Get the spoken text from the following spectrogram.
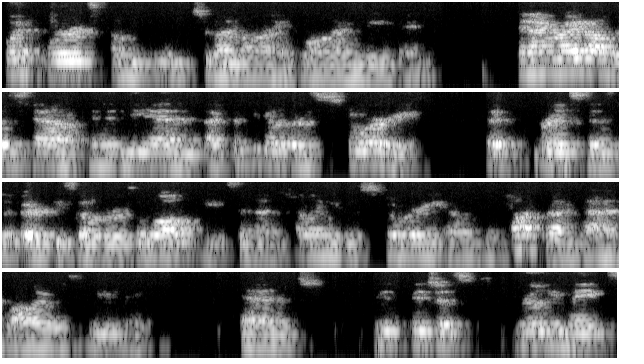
What words come to my mind while I'm weaving? And I write all this down, and in the end, I put together a story that, for instance, the third piece over is a wall piece, and I'm telling you the story of the thoughts I had while I was weaving. And it, it just really makes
